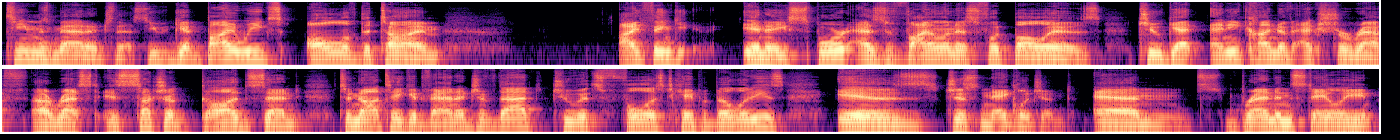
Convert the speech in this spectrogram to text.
teams manage this. You get bye weeks all of the time. I think in a sport as violent as football is, to get any kind of extra ref, uh, rest is such a godsend. To not take advantage of that to its fullest capabilities is just negligent. And Brandon Staley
